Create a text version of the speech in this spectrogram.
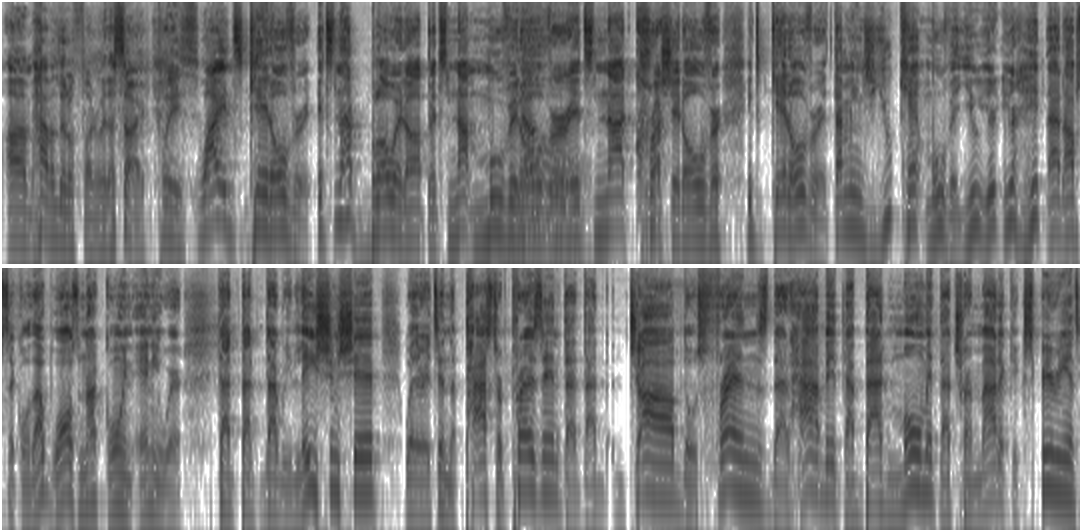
um, have a little fun with us. Sorry, Please. Why it's get over it? It's not blow it up. It's not move it No. over. It's not crush it over. It's get over it. That means you can't move it. You you're, you're hit that obstacle. That wall's not going anywhere. That that that relationship, whether it's in the past or present, that that job, those friends, that habit, that bad moment, that traumatic experience,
